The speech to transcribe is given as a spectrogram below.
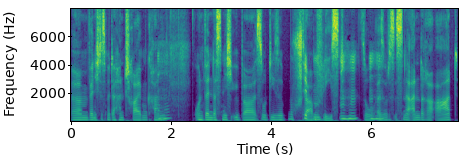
ähm, wenn ich das mit der Hand schreiben kann Mhm. Und wenn das nicht über so diese Buchstaben Tippen. fließt. Mhm. So, Mhm. also das ist eine andere Art,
